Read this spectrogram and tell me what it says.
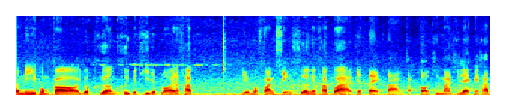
อนนี้ผมก็ยกเครื่องขึ้นไปที่เรียบร้อยแล้วครับ เดี๋ยวมาฟังเสียงเครื่องกันครับ ว่าจะแตกต่างกับตอนที่มาทีแรกไหมครับ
